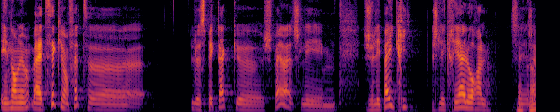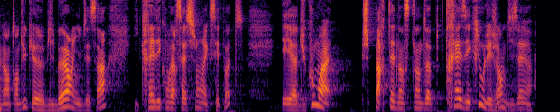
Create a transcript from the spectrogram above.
énormément. Bah, tu sais qu'en fait, euh, le spectacle que je fais, là, je je l'ai pas écrit. Je l'ai créé à l'oral. J'avais entendu que Bill Burr, il faisait ça. Il créait des conversations avec ses potes. Et euh, du coup, moi, je partais d'un stand-up très écrit où les gens me disaient Oh,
